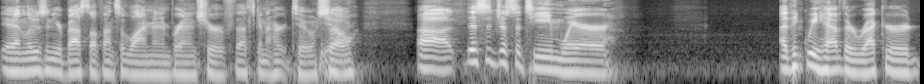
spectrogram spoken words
Yeah, and losing your best offensive lineman and Brandon Scherff, that's going to hurt too. So, uh, this is just a team where I think we have their record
